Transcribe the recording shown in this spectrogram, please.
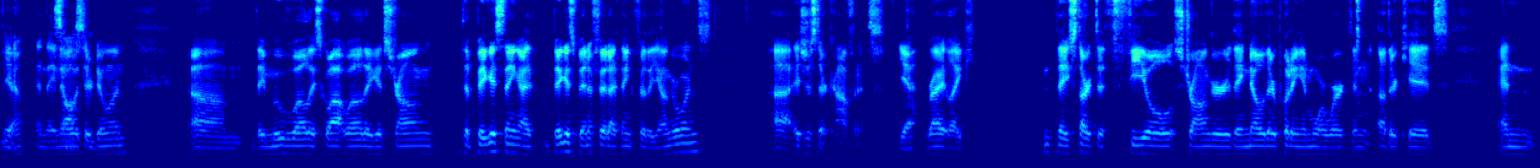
You Yeah, know, and they that's know what they're doing. Um, they move well, they squat well, they get strong. The biggest thing, I the biggest benefit I think for the younger ones uh, is just their confidence. Yeah. right? Like they start to feel stronger. They know they're putting in more work than other kids, and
